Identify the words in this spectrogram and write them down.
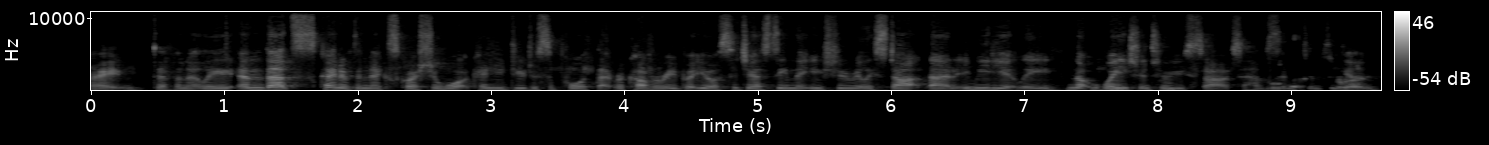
Right, definitely. And that's kind of the next question. What can you do to support that recovery? But you're suggesting that you should really start that immediately, not mm-hmm. wait until you start to have correct, symptoms correct. again.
